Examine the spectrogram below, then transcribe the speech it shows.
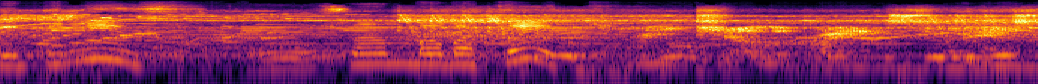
hepiniz Oğuzhan baba. Recalibrate space.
